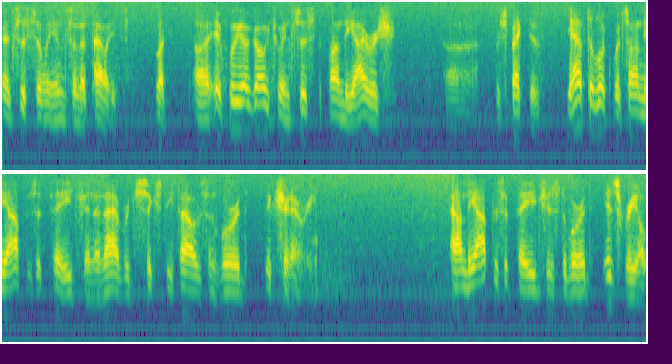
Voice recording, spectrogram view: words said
and Sicilians and Italians. But uh, if we are going to insist upon the Irish uh, perspective, you have to look what's on the opposite page in an average 60,000 word dictionary. On the opposite page is the word Israel.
